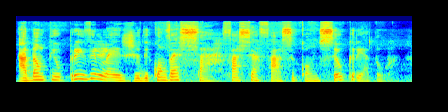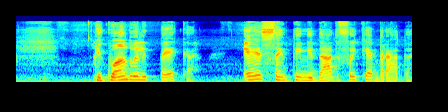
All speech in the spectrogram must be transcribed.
Adão tinha o privilégio de conversar face a face com o seu Criador. E quando ele peca, essa intimidade foi quebrada.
